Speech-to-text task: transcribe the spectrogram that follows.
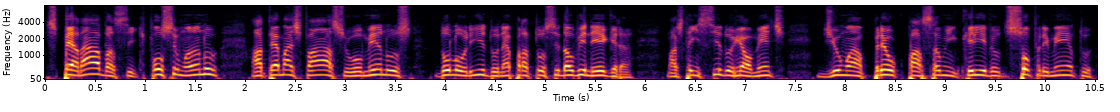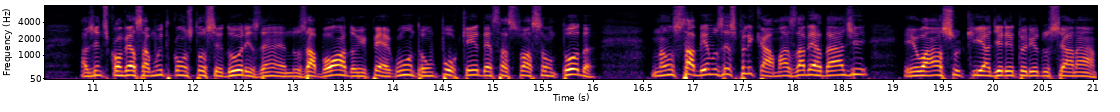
esperava-se que fosse um ano até mais fácil ou menos dolorido, né, para a torcida alvinegra, mas tem sido realmente de uma preocupação incrível, de sofrimento. A gente conversa muito com os torcedores, né, nos abordam e perguntam o porquê dessa situação toda não sabemos explicar, mas na verdade eu acho que a diretoria do Ceará,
